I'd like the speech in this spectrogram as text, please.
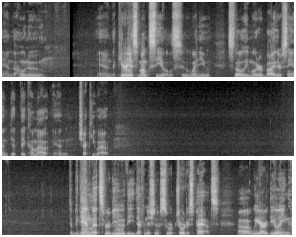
and the honu, and the curious monk seals, who, when you slowly motor by their sand pit, they come out and check you out. To begin, let's review the definition of shortest paths. Uh, we are dealing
